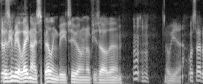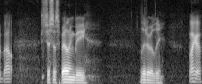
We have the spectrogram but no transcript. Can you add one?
There's gonna be a late night spelling bee too. I don't know if you saw them. Mm-mm. Oh yeah. What's that about? It's just a spelling bee. Literally. Like a.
